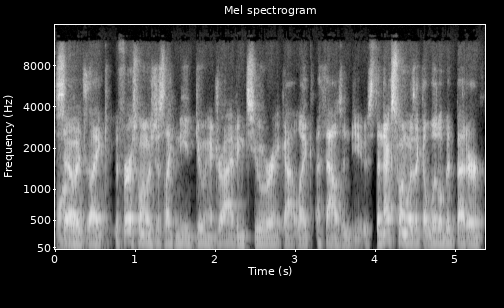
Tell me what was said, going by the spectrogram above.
Wow. So it's like the first one was just like me doing a driving tour. It got like a thousand views. The next one was like a little bit better.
